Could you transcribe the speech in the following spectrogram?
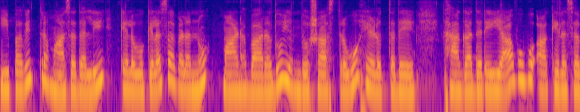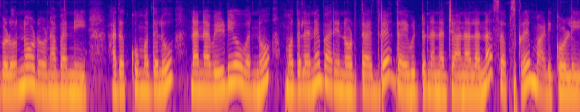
ಈ ಪವಿತ್ರ ಮಾಸದಲ್ಲಿ ಕೆಲವು ಕೆಲಸಗಳನ್ನು ಮಾಡಬಾರದು ಎಂದು ಶಾಸ್ತ್ರವು ಹೇಳುತ್ತದೆ. ಹಾಗಾದರೆ ಯಾವುವು ಆ ಕೆಲಸಗಳು ನೋಡೋಣ ಬನ್ನಿ. ಅದಕ್ಕೂ ಮೊದಲು ನನ್ನ ವಿಡಿಯೋವನ್ನು ಮೊದಲನೇ ಬಾರಿ ನೋಡ್ತಾ ಇದ್ದರೆ ದಯವಿಟ್ಟು ನನ್ನ ಚಾನಲನ್ನು ಸಬ್ಸ್ಕ್ರೈಬ್ ಮಾಡಿಕೊಳ್ಳಿ.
